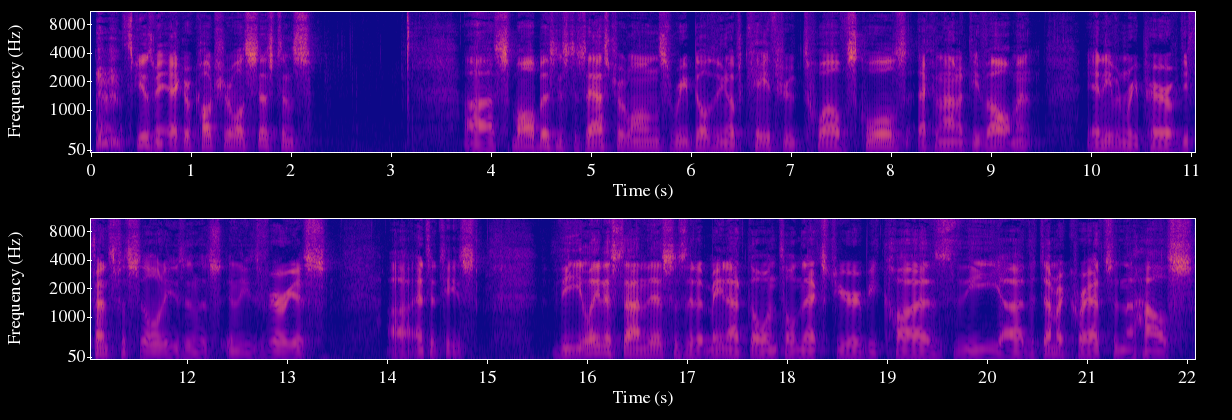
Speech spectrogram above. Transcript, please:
excuse me, agricultural assistance, uh, small business disaster loans, rebuilding of K through 12 schools, economic development, and even repair of defense facilities in, this, in these various uh, entities. The latest on this is that it may not go until next year because the uh, the Democrats in the House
